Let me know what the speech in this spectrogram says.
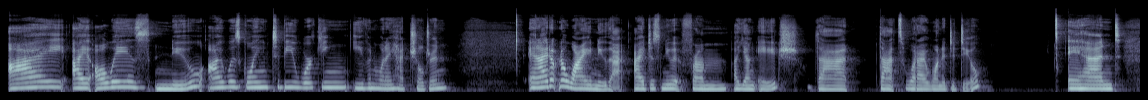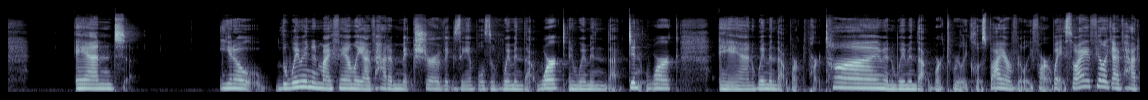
I I always knew I was going to be working even when I had children. And I don't know why I knew that. I just knew it from a young age that that's what I wanted to do. And and you know, the women in my family, I've had a mixture of examples of women that worked and women that didn't work, and women that worked part time, and women that worked really close by or really far away. So I feel like I've had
